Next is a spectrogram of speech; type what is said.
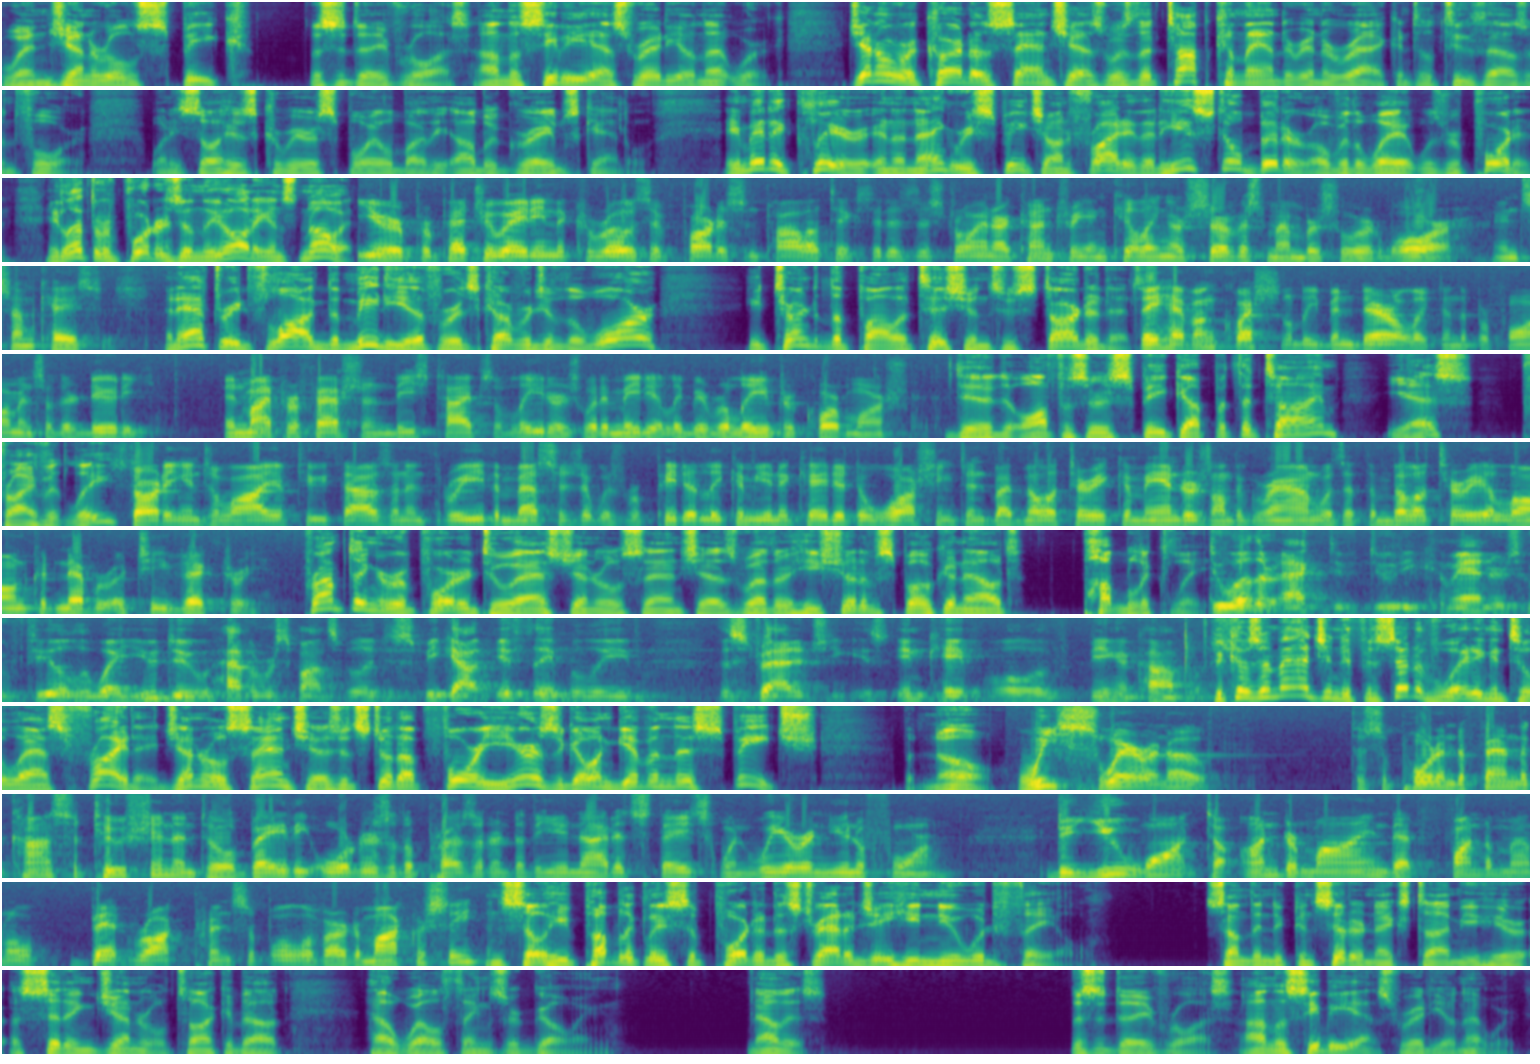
When Generals Speak. This is Dave Ross on the CBS Radio Network. General Ricardo Sanchez was the top commander in Iraq until 2004, when he saw his career spoiled by the Abu Ghraib scandal. He made it clear in an angry speech on Friday that he is still bitter over the way it was reported. He let the reporters in the audience know it. You're perpetuating the corrosive partisan politics that is destroying our country and killing our service members who are at war in some cases. And after he'd flogged the media for its coverage of the war, he turned to the politicians who started it. They have unquestionably been derelict in the performance of their duty. In my profession, these types of leaders would immediately be relieved or court martialed. Did officers speak up at the time? Yes. Privately? Starting in July of 2003, the message that was repeatedly communicated to Washington by military commanders on the ground was that the military alone could never achieve victory. Prompting a reporter to ask General Sanchez whether he should have spoken out publicly. Do other active duty commanders who feel the way you do have a responsibility to speak out if they believe the strategy is incapable of being accomplished? Because imagine if instead of waiting until last Friday, General Sanchez had stood up four years ago and given this speech. But no. We swear an oath to support and defend the Constitution and to obey the orders of the President of the United States when we are in uniform. Do you want to undermine that fundamental bedrock principle of our democracy? And so he publicly supported a strategy he knew would fail. Something to consider next time you hear a sitting general talk about how well things are going. Now, this. This is Dave Ross on the CBS Radio Network.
